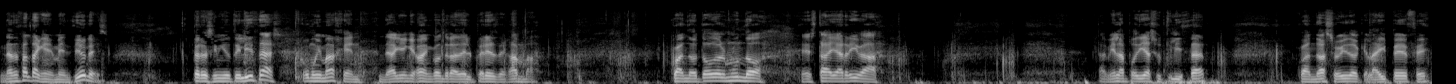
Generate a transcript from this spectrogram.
No hace falta que me menciones. Pero si me utilizas como imagen de alguien que va en contra del Pérez de Gamba, cuando todo el mundo está ahí arriba, también la podías utilizar cuando has oído que la IPF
